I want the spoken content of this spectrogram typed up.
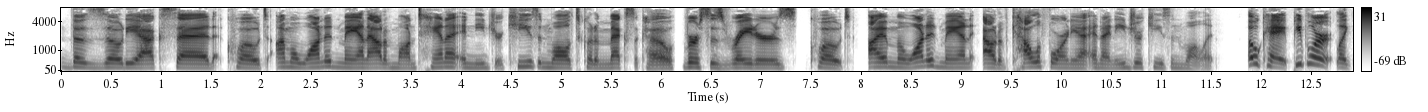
the Zodiac said, quote, I'm a wanted man out of Montana and need your keys and wallet to go to Mexico versus Rader's, quote, I am a wanted man out of California and I need your keys and wallet okay, people are like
